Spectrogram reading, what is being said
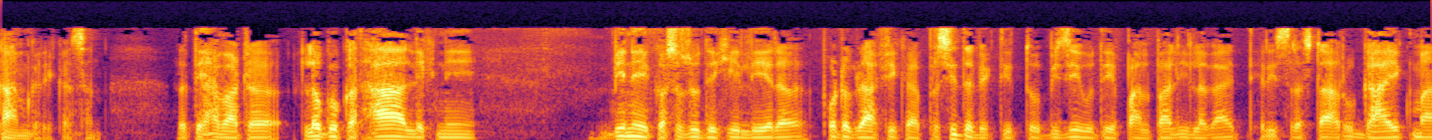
काम गरेका छन् र त्यहाँबाट लघुकथा लेख्ने विनय कसोजुदेखि लिएर फोटोग्राफीका प्रसिद्ध व्यक्तित्व विजय उदय पालपाली लगायत धेरै श्रष्टाहरू गायकमा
